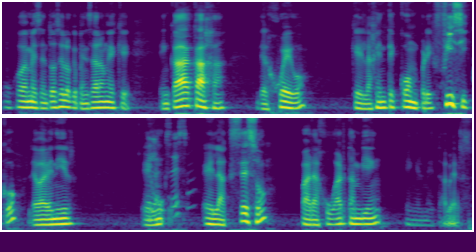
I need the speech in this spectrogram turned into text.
un juego de mesa. Entonces lo que pensaron es que en cada caja del juego que la gente compre físico, le va a venir eh, ¿El un- acceso? el acceso para jugar también en el metaverso.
